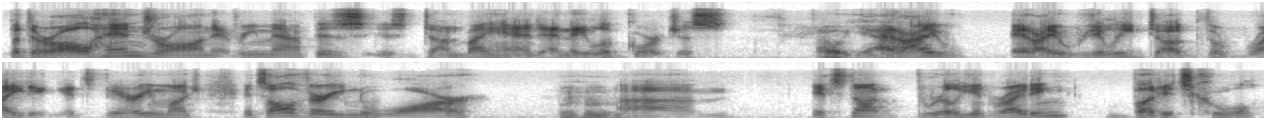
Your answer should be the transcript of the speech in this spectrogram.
but they're all hand drawn. Every map is is done by hand, and they look gorgeous. Oh yeah. And I and I really dug the writing. It's very much it's all very noir. Mhm. Um, it's not brilliant writing, but it's cool.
